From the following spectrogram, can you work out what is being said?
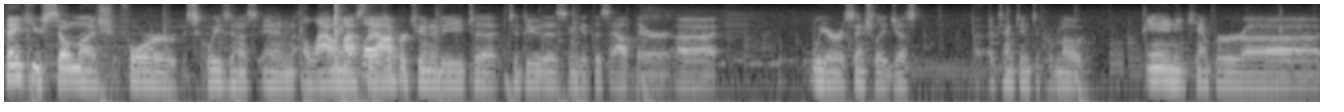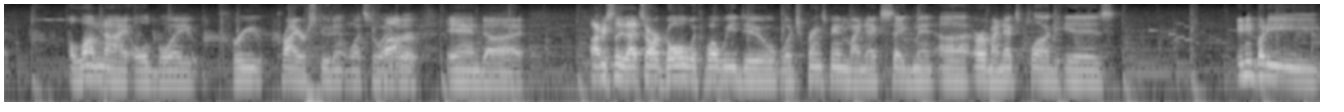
Thank you so much for squeezing us in, allowing My us pleasure. the opportunity to, to do this and get this out there. Uh, we are essentially just attempting to promote any Kemper uh, alumni, old boy, pre, prior student whatsoever. And uh, obviously that's our goal with what we do. Which brings me into my next segment uh, or my next plug is anybody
